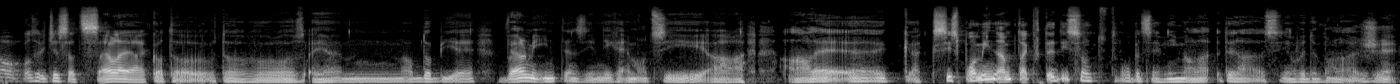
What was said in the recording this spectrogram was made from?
No, pozrite sa celé, ako to, to bolo obdobie veľmi intenzívnych emócií, a, ale eh, ak si spomínam, tak vtedy som to vôbec nevnímala, teda si neuvedomila, že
